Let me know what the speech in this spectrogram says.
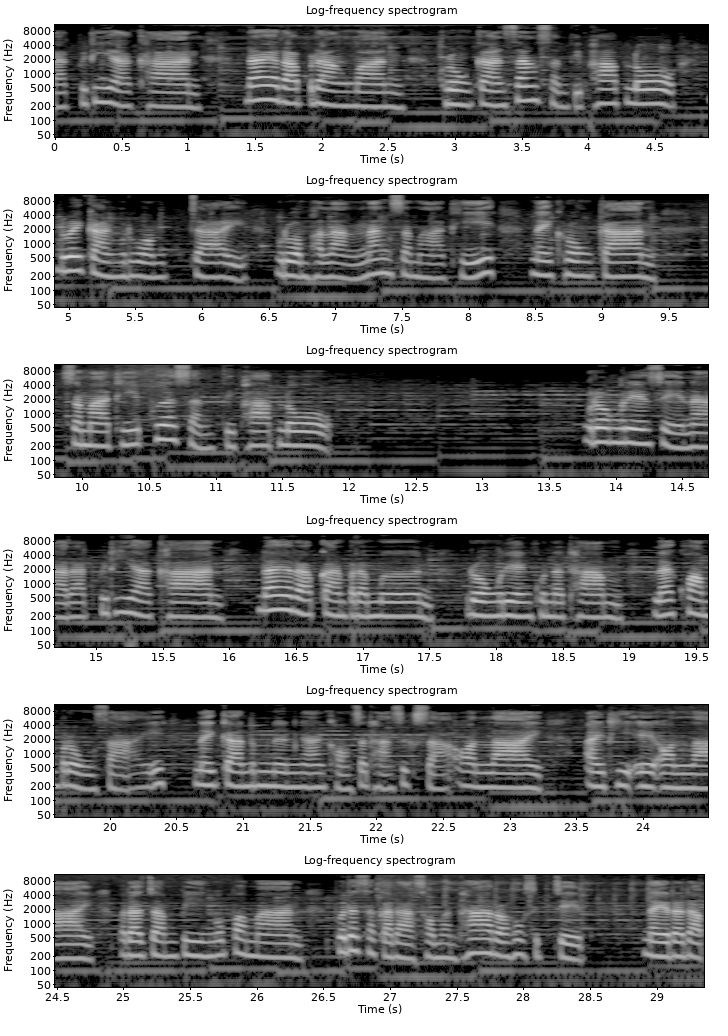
รัฐวิทยาคาร ได้รับรางวัล โครงการสร้างสันติภาพโลก ด้วยการรวมใจ รวมพลังนั่งสมาธิ ในโครงการสมาธิเพื่อสันติภาพโลก โรงเรียนเสนารัฐวิทยาคาร ได้รับการประเมิน โรงเรียนคุณธรรม และความโปร่งใส ในการดำเนินงานของสถานศึกษาออนไลน์ ITA ออนไลน์ ประจำปีงบประมาณ พุทธศักราช 2567 ในระดับ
